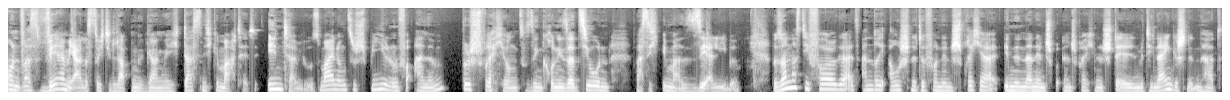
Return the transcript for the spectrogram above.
Und was wäre mir alles durch die Lappen gegangen, wenn ich das nicht gemacht hätte? Interviews, Meinungen zu Spielen und vor allem Besprechungen zu Synchronisationen, was ich immer sehr liebe. Besonders die Folge, als André Ausschnitte von den SprecherInnen an den sp- entsprechenden Stellen mit hineingeschnitten hat.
